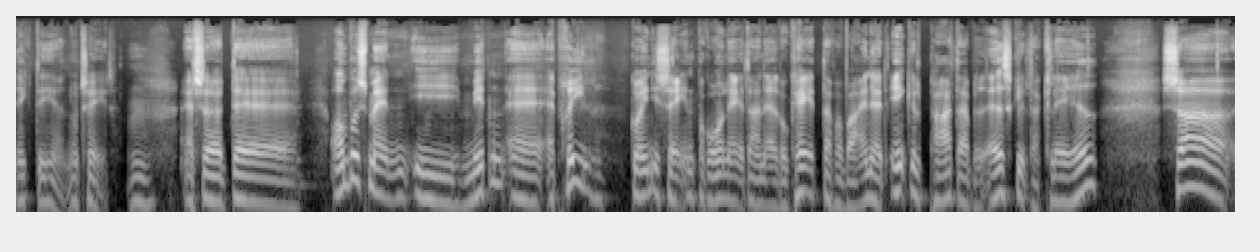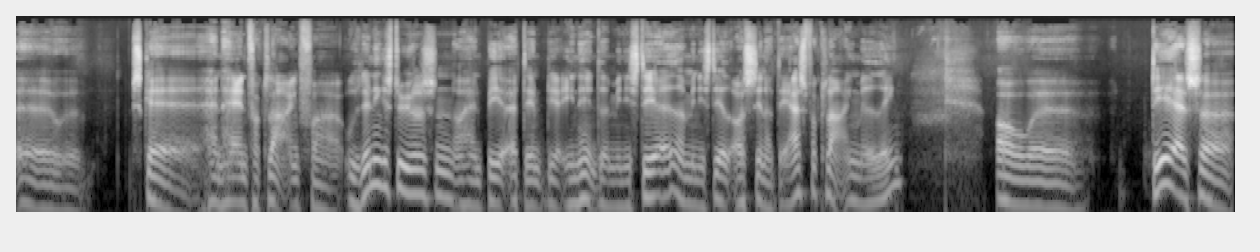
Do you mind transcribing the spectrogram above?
ikke det her notat? Mm. Altså, da ombudsmanden i midten af april går ind i sagen på grund af, at der er en advokat, der på vegne af et enkelt par, der er blevet adskilt og klaget, så øh, skal han have en forklaring fra Udlændingestyrelsen, og han beder, at den bliver indhentet af ministeriet, og ministeriet også sender deres forklaring med. Ikke? Og øh, det er altså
